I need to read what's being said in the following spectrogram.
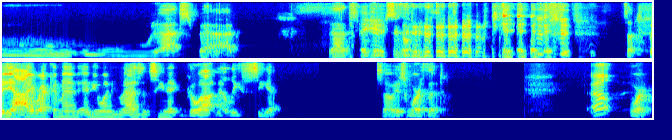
Ooh, that's bad. That's so, but yeah, I recommend anyone who hasn't seen it go out and at least see it. So it's worth it. Well, Worth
